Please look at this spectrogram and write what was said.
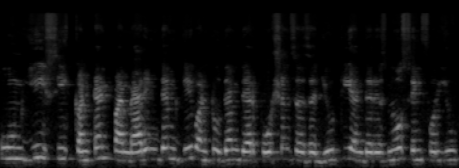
whom ye seek content by marrying them, give unto them their portions as a duty, and there is no sin for you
